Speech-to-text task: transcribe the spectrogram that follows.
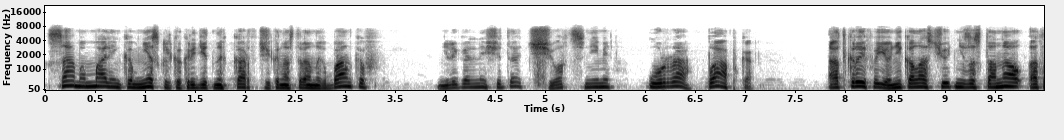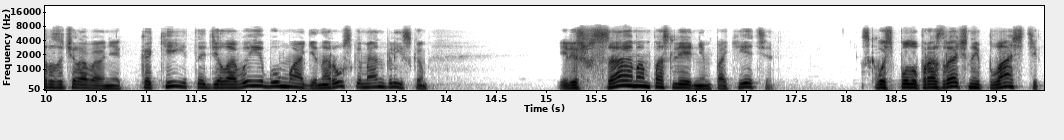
самом маленьком, несколько кредитных карточек иностранных банков. Нелегальные счета, черт с ними. Ура, папка! Открыв ее, Николас чуть не застонал от разочарования. Какие-то деловые бумаги на русском и английском. И лишь в самом последнем пакете, сквозь полупрозрачный пластик,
